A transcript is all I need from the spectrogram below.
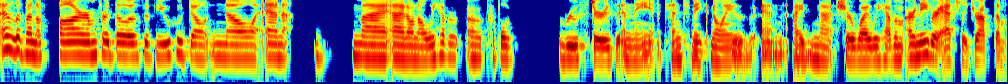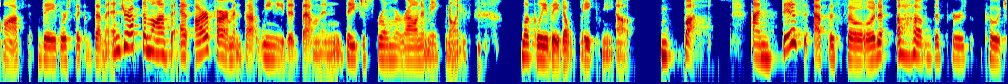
I live on a farm for those of you who don't know. And my, I don't know, we have a, a couple roosters and they tend to make noise. And I'm not sure why we have them. Our neighbor actually dropped them off. They were sick of them and dropped them off at our farm and thought we needed them. And they just roam around and make noise. Luckily, they don't wake me up. But on this episode of the Purse Coach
